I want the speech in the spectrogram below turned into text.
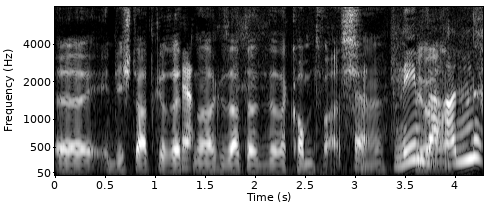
äh, in die Stadt geritten Ja. und hat gesagt, da, da kommt was. Ja. ne? Nehmen wir waren- an,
